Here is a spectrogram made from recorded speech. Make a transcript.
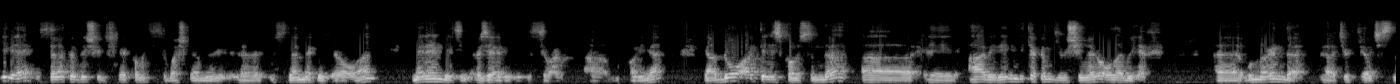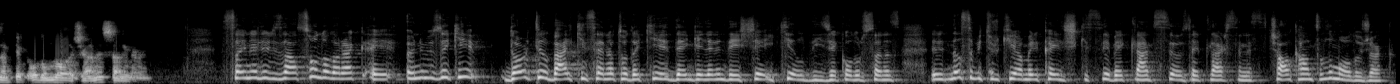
Bir de Senato Dış İlişkiler Komitesi Başkanlığı e, üstlenmek üzere olan Menendez'in özel bir ilgisi var e, bu konuya. Ya Doğu Akdeniz konusunda e, e, ABD'nin bir takım girişimleri olabilir. E, bunların da e, Türkiye açısından pek olumlu olacağını sanmıyorum. Sayın Ali Rıza son olarak e, önümüzdeki 4 yıl belki senatodaki dengelerin değişeceği 2 yıl diyecek olursanız e, nasıl bir Türkiye-Amerika ilişkisi beklentisi özetlersiniz? Çalkantılı mı olacak?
